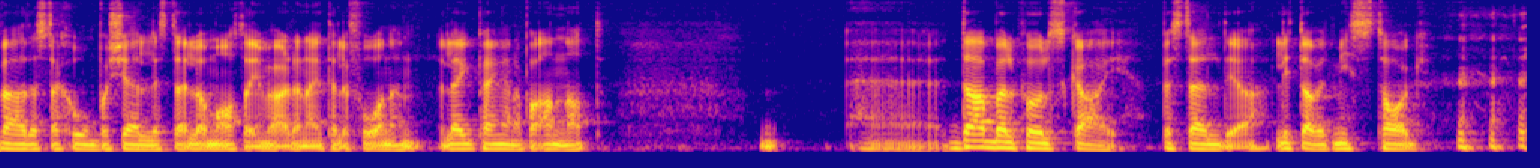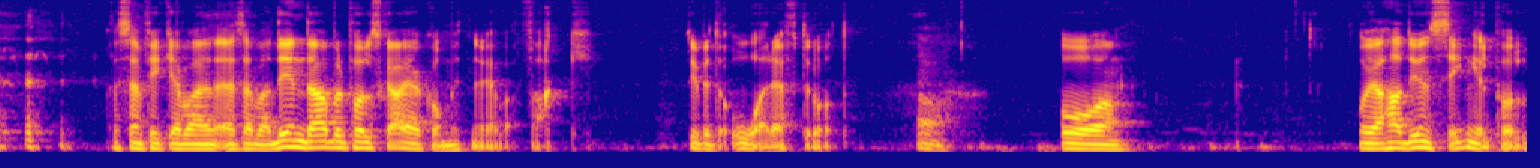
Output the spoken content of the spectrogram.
väderstation på Kjell istället och mata in värdena i telefonen. Lägg pengarna på annat. Double Pull Sky beställde jag, lite av ett misstag. Och sen fick jag bara, jag bara din Double Pull Sky har kommit nu. Jag bara fuck. Typ ett år efteråt. Ja. Och, och jag hade ju en single pull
